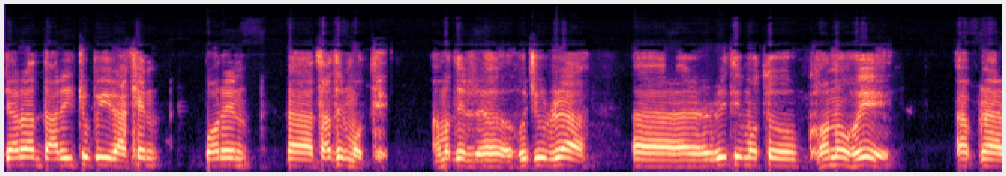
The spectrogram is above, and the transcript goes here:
যারা দাড়ি টুপি রাখেন, পরেন তাদের মধ্যে। আমাদের হুজুররা রীতিমতো ঘন হয়ে আপনার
